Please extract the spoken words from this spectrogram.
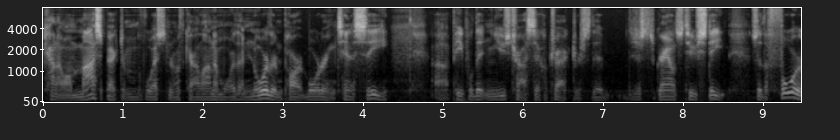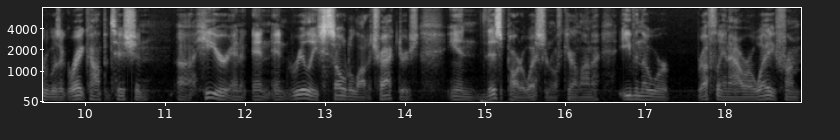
kind of on my spectrum of western North Carolina, more the northern part bordering Tennessee, uh, people didn't use tricycle tractors. The just the ground's too steep. So the Ford was a great competition uh, here and, and, and really sold a lot of tractors in this part of Western North Carolina, even though we're roughly an hour away from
